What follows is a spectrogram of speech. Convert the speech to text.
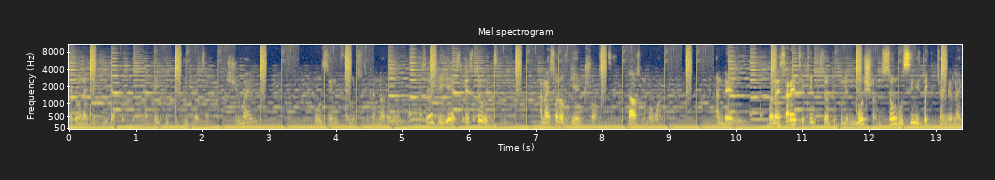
I don't like it either. I think we could do better. Do you mind posing for me to take another one? I say, okay, yes, let's do it. And I sort of gained trust. That was number one. And then when I started taking pictures of people in motion, some will see me take a picture and they're like,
